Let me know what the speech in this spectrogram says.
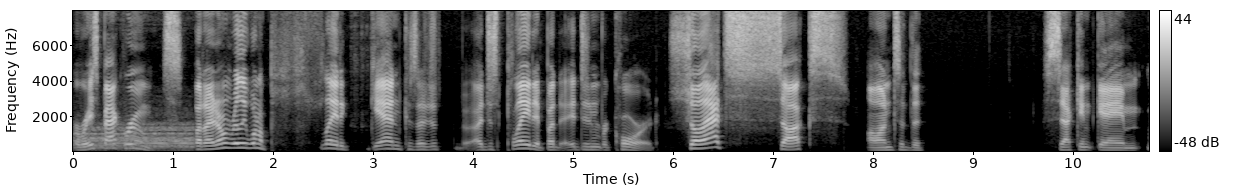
Erase Back Rooms. But I don't really want to play it again because I just I just played it, but it didn't record. So that sucks. On to the second game.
